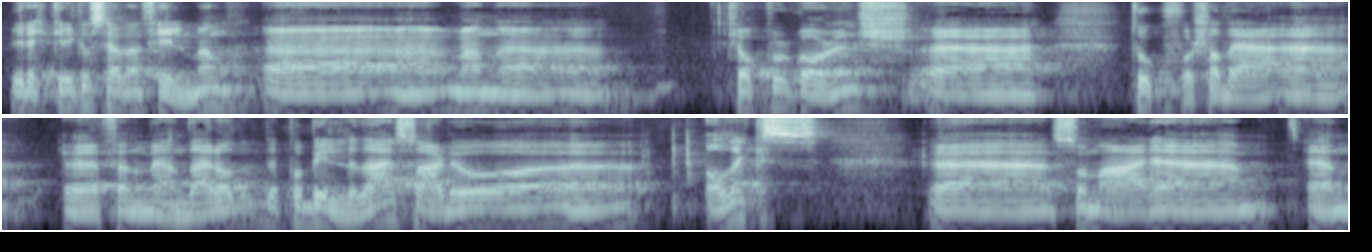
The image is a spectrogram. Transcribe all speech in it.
Vi rekker ikke å se den filmen, eh, men eh, Clockwork Orange eh, tok for seg det fenomenet der. Og på bildet der så er det jo Alex, som er en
